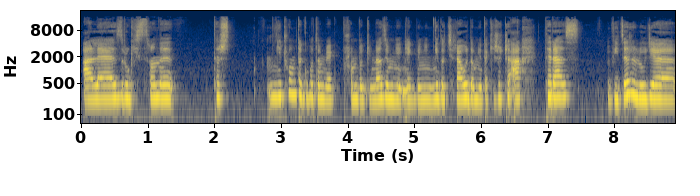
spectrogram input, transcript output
ale z drugiej strony też nie czułam tego potem, jak poszłam do gimnazjum, nie, jakby nie, nie docierały do mnie takie rzeczy, a teraz widzę, że ludzie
